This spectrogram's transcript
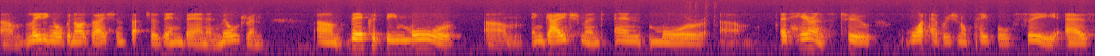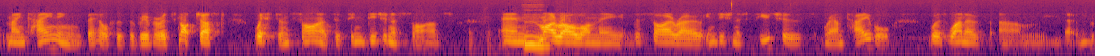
um, leading organisations such as NBAN and MLDRIN, um, there could be more um, engagement and more um, adherence to what Aboriginal people see as maintaining the health of the river. It's not just Western science, it's Indigenous science. And mm. my role on the, the CSIRO Indigenous Futures Roundtable was one of um,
